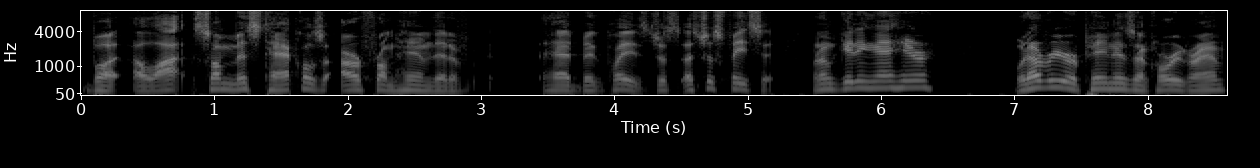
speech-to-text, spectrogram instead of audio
but a lot some missed tackles are from him that have had big plays. Just let's just face it. What I'm getting at here, whatever your opinion is on Corey Graham,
